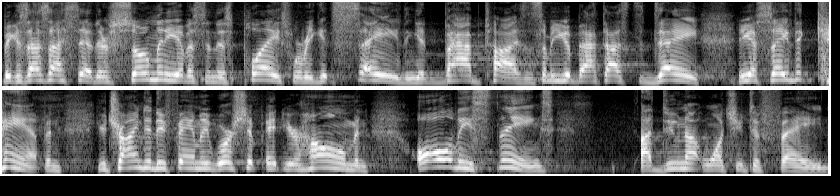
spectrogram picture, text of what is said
because as i said there's so many of us in this place where we get saved and get baptized and some of you get baptized today you get saved at camp and you're trying to do family worship at your home and all these things i do not want you to fade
